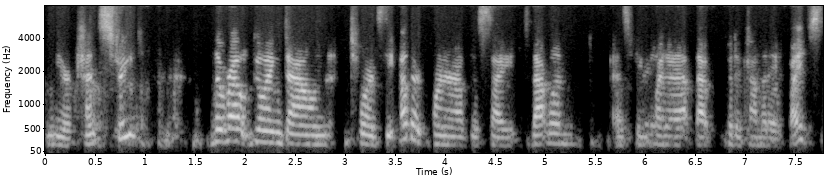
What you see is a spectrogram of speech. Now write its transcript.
near Kent Street. The route going down towards the other corner of the site, that one, as being pointed out, that could accommodate bikes.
